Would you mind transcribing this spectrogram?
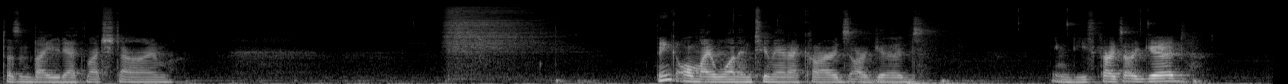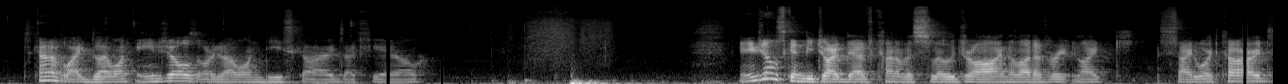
Doesn't buy you that much time. Think all my one and two mana cards are good. I think these cards are good. It's kind of like, do I want angels or do I want these cards, I feel. Angels can be draw dev kind of a slow draw and a lot of like sideboard cards.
